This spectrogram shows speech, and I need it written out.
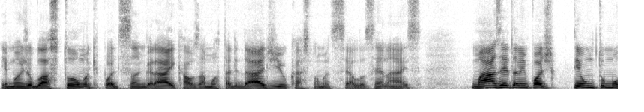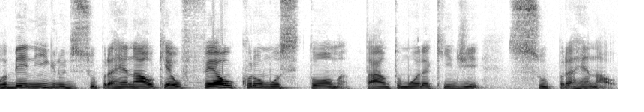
hemangioblastoma, que pode sangrar e causar mortalidade, e o carcinoma de células renais. Mas ele também pode ter um tumor benigno de suprarrenal, que é o felcromocitoma, tá? Um tumor aqui de suprarrenal.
